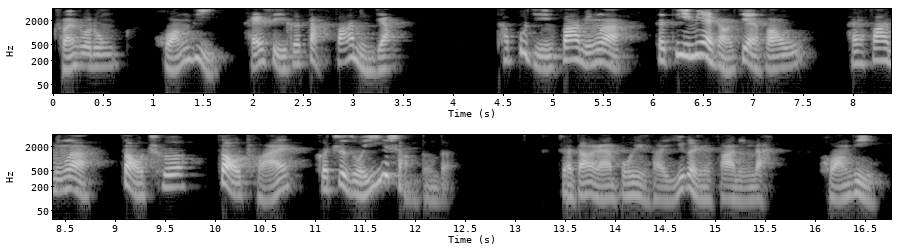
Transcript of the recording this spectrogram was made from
传说中，黄帝还是一个大发明家，他不仅发明了在地面上建房屋，还发明了造车。造船和制作衣裳等等，这当然不会是他一个人发明的。皇帝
